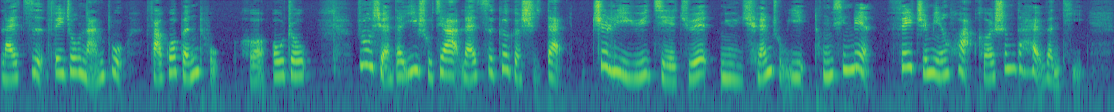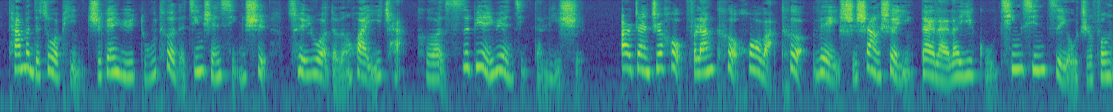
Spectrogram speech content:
来自非洲南部、法国本土和欧洲。入选的艺术家来自各个时代。致力于解决女权主义、同性恋、非殖民化和生态问题。他们的作品植根于独特的精神形式、脆弱的文化遗产和思辨愿景的历史。二战之后，弗兰克·霍瓦特为时尚摄影带来了一股清新自由之风。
